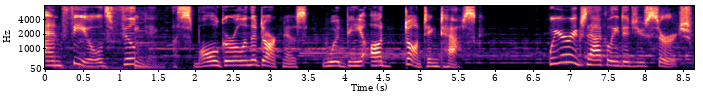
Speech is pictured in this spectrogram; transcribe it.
and fields filled. A small girl in the darkness would be a daunting task. Where exactly did you search?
